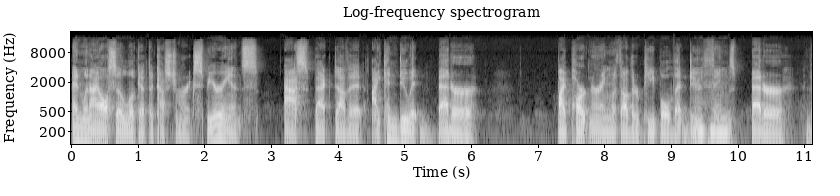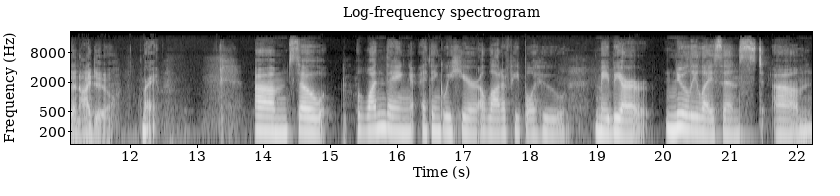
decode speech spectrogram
And when I also look at the customer experience aspect of it, I can do it better by partnering with other people that do mm-hmm. things better than I do. Right. Um, so one thing I think we hear a lot of people who maybe are newly licensed, um,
